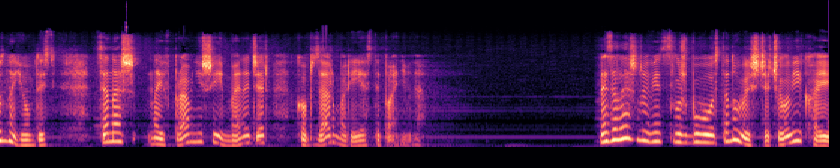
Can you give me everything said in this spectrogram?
Познайомтесь, це наш найвправніший менеджер Кобзар Марія Степанівна. Незалежно від службового становища, чоловік, хай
